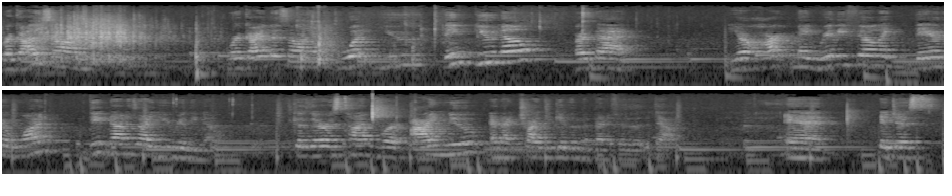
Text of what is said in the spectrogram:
regardless on regardless on what you think you know or that your heart may really feel like they're the one deep down inside you really know. Because there was times where i knew and i tried to give them the benefit of the doubt. And it just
